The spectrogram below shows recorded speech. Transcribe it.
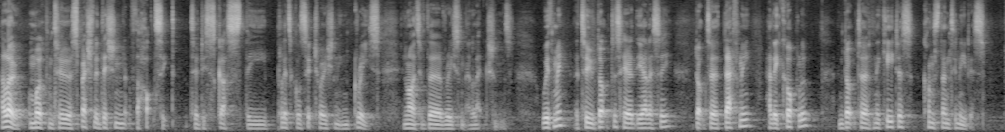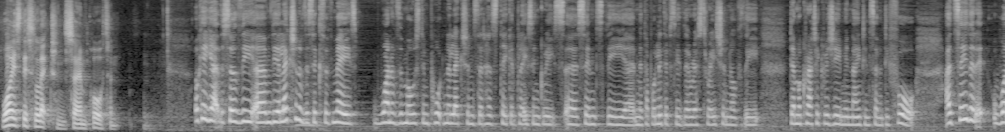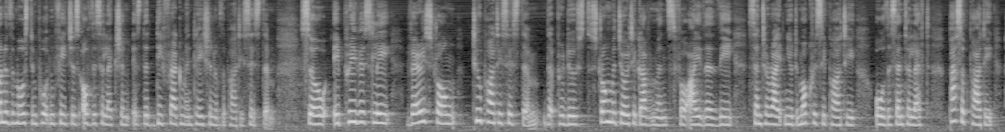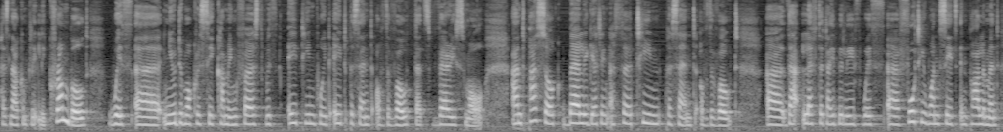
Hello, and welcome to a special edition of The Hot Seat to discuss the political situation in Greece in light of the recent elections. With me are two doctors here at the LSE, Dr. Daphne Halikiopoulou and Dr. Nikitas Konstantinidis. Why is this election so important? Okay, yeah, so the, um, the election of the 6th of May is one of the most important elections that has taken place in Greece uh, since the uh, the restoration of the democratic regime in 1974. I'd say that it, one of the most important features of this election is the defragmentation of the party system. So a previously very strong two-party system that produced strong majority governments for either the centre-right New Democracy Party or the centre-left PASOK Party has now completely crumbled with uh, New Democracy coming first with 18.8% of the vote, that's very small, and PASOK barely getting a 13% of the vote. Uh, that left it, I believe, with uh, 41 seats in Parliament,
